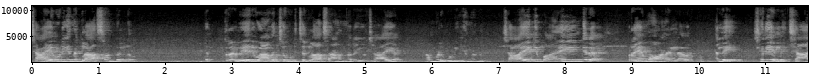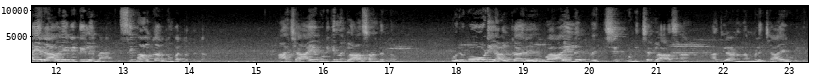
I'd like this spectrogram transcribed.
ചായ കുടിക്കുന്ന ഗ്ലാസ് ഉണ്ടല്ലോ. എത്ര പേര് വാവച്ച് കുടിച്ച ഗ്ലാസ് ആണെന്നറിയോ ചായ? നമ്മൾ കുടിക്കുന്നത്. ചായക്ക് ഭയങ്കര പ്രേമമാണ് എല്ലാവർക്കും. അല്ലേ? ശരിയല്ലേ? ചായ രാവിലെ കിട്ടിയില്ലേ? മാക്സിമം ആൾക്കാർക്കും പറ്റത്തില്ല. ആ ചായ കുടിക്കുന്ന ഗ്ലാസ് ഉണ്ടല്ലോ. ഒരു കോടി ആൾക്കാർ വായിൽ വെച്ച് കുടിച്ച ഗ്ലാസ്സാണ് അതിലാണ് നമ്മൾ ചായ കുടിക്കുന്നത്.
